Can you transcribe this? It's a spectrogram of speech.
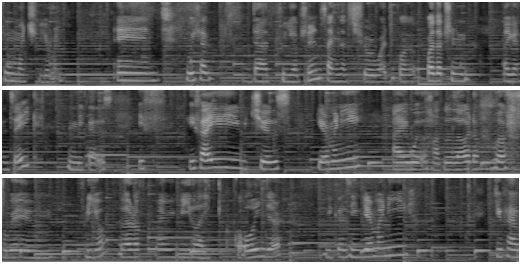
too much Germany. And we have that three options. I'm not sure what what option I gonna take because if if I choose Germany I will have a lot of lot of um, frio a lot of maybe like cold in there because in Germany you have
